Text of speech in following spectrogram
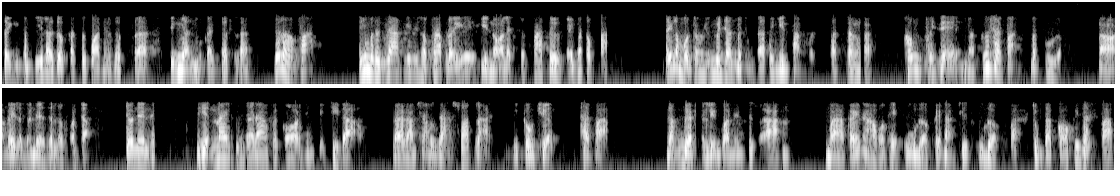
tình thậm chí là được các cơ quan nhà nước là chứng nhận một cách rất là rất là hợp pháp. Nhưng mà thực ra cái hợp pháp đấy thì nó lại xuất phát từ cái bất hợp pháp đấy là một trong những nguyên nhân mà chúng ta phải nhìn thẳng và thật rằng là không phải dễ mà cứ sai phạm bất thủ được. Đó đấy là vấn đề rất là quan trọng. Cho nên hiện nay chúng ta đang phải có những cái chỉ đạo là làm sao giả soát lại cái câu chuyện sai phạm đặc biệt là liên quan đến dự án và cái nào có thể thu được cái nào chưa thu được. Và chúng ta có cái giải pháp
